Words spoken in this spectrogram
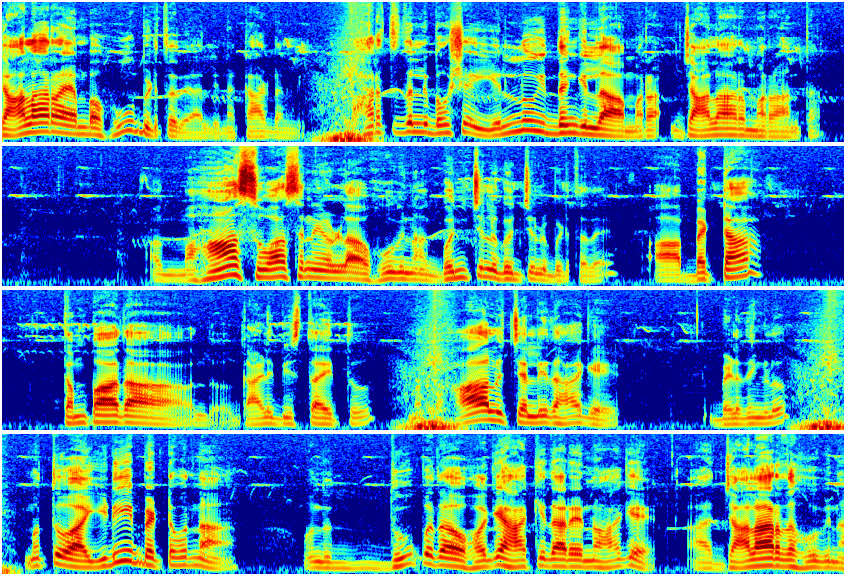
ಜಾಲಾರ ಎಂಬ ಹೂ ಬಿಡ್ತದೆ ಅಲ್ಲಿನ ಕಾಡಿನಲ್ಲಿ ಭಾರತದಲ್ಲಿ ಬಹುಶಃ ಎಲ್ಲೂ ಇದ್ದಂಗಿಲ್ಲ ಆ ಮರ, ಜಾಲಾರ ಮರ ಅಂತ. ಮಹಾ ಸುವಾಸನೆಯುಳ್ಳ ಹೂವಿನ ಗೊಂಚಲು ಗೊಂಚಲು ಬಿಡ್ತದೆ. ಆ ಬೆಟ್ಟ ತಂಪಾದ ಒಂದು ಗಾಳಿ ಬೀಸ್ತಾ ಇತ್ತು ಮತ್ತು ಹಾಲು ಚೆಲ್ಲಿದ ಹಾಗೆ ಬೆಳೆದಿಂಗಳು ಮತ್ತು ಆ ಇಡೀ ಬೆಟ್ಟವನ್ನು ಒಂದು ಧೂಪದ ಹೊಗೆ ಹಾಕಿದ್ದಾರೆ ಅನ್ನೋ ಹಾಗೆ ಆ ಜಾಲಾರದ ಹೂವಿನ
